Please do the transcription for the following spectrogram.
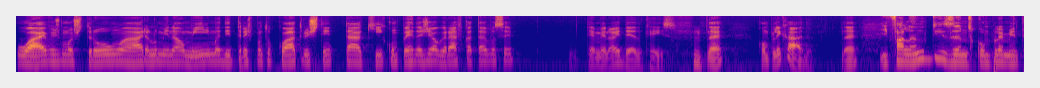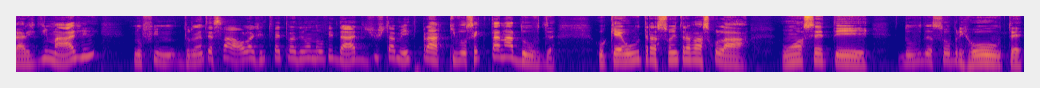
o Ivers mostrou uma área luminal mínima de 3.4, o stent tá aqui com perda geográfica, tá? E você tem a menor ideia do que é isso, né? Complicado, né? E falando de exames complementares de imagem, no, durante essa aula a gente vai trazer uma novidade justamente para que você que está na dúvida, o que é um ultrassom intravascular, um OCT, dúvida sobre Holter,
